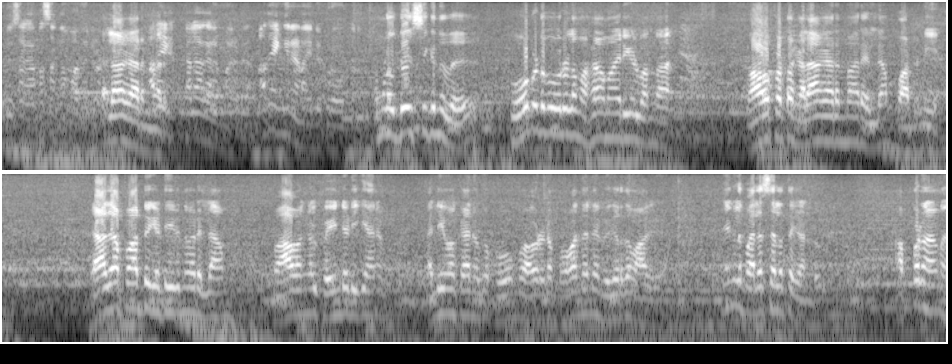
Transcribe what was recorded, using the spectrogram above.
ഒരു സഹകരണ സംഘം വന്നിട്ടുണ്ട്. കലാകാരന്മാർ. കലാകാരന്മാരുടെ അതെങ്ങനെയാണ് അതിന്റെ പ്രവർത്തനം? നമ്മൾ ഉദ്ദേശിക്കുന്നത് കോവിഡ് പോലുള്ള മഹാമാരികൾ വന്നാൽ പാവപ്പെട്ട കലാകാരന്മാരെല്ലാം പട്ടിണിയാണ് രാജാപ്പാട്ട് കെട്ടിയിരുന്നവരെല്ലാം പാവങ്ങൾ പെയിന്റ് അടിക്കാനും കല്ലിവെക്കാനും ഒക്കെ പോകുമ്പോൾ അവരുടെ മുഖം തന്നെ വികൃതമാകുക. ഞങ്ങൾ പല സ്ഥലത്ത് കണ്ടു. അപ്പോഴാണ്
